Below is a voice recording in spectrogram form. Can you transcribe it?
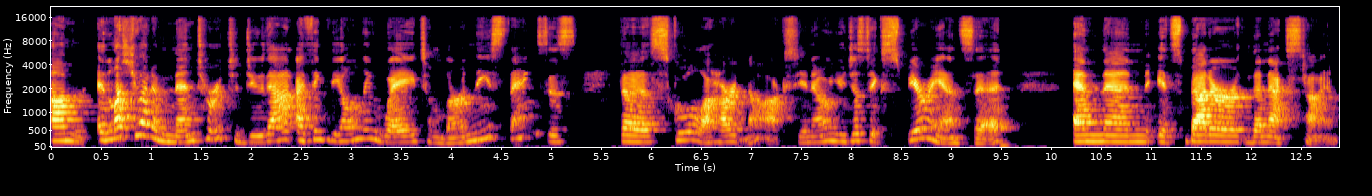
Um, unless you had a mentor to do that, I think the only way to learn these things is the school of hard knocks. You know, you just experience it and then it's better the next time.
